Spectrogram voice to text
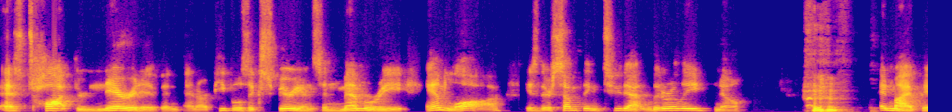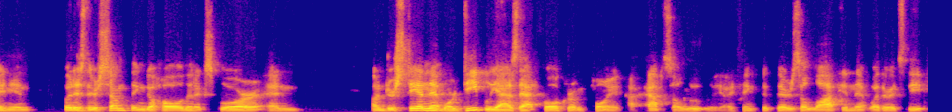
as taught through narrative and, and our people's experience and memory and law is there something to that? Literally no. In my opinion. But is there something to hold and explore and understand that more deeply as that fulcrum point? Absolutely. I think that there's a lot in that whether it's the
